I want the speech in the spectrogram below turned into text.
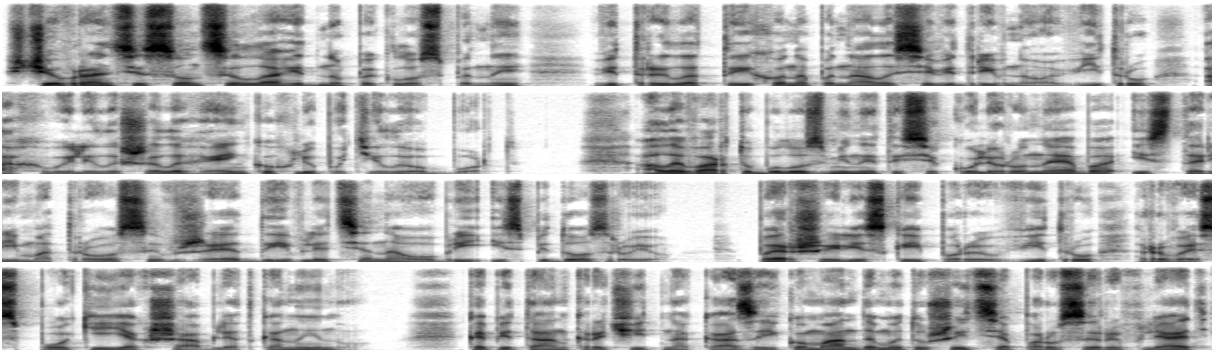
Ще вранці сонце лагідно пекло спини, вітрила тихо напиналися від рівного вітру, а хвилі лише легенько хлюпотіли об борт. Але варто було змінитися кольору неба, і старі матроси вже дивляться на обрій із підозрою. Перший різкий порив вітру рве спокій, як шабля тканину. Капітан кричить накази, і команда метушиться, паруси рифлять,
